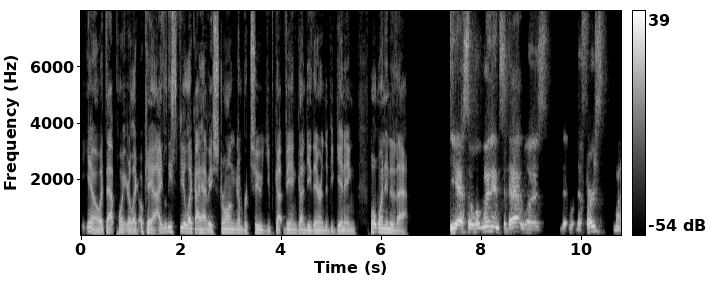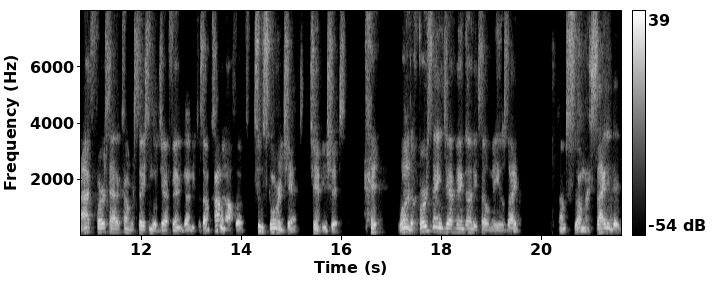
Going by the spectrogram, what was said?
you know, at that point you're like, okay, I at least feel like I have a strong number two. You've got Van Gundy there in the beginning. What went into that? Yeah, so what went into that was the, the first when I first had a conversation with Jeff Van Gundy, because I'm coming off of two scoring champs, championships. One of the first things Jeff Van Gundy told me, he was like, I'm, I'm excited that,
